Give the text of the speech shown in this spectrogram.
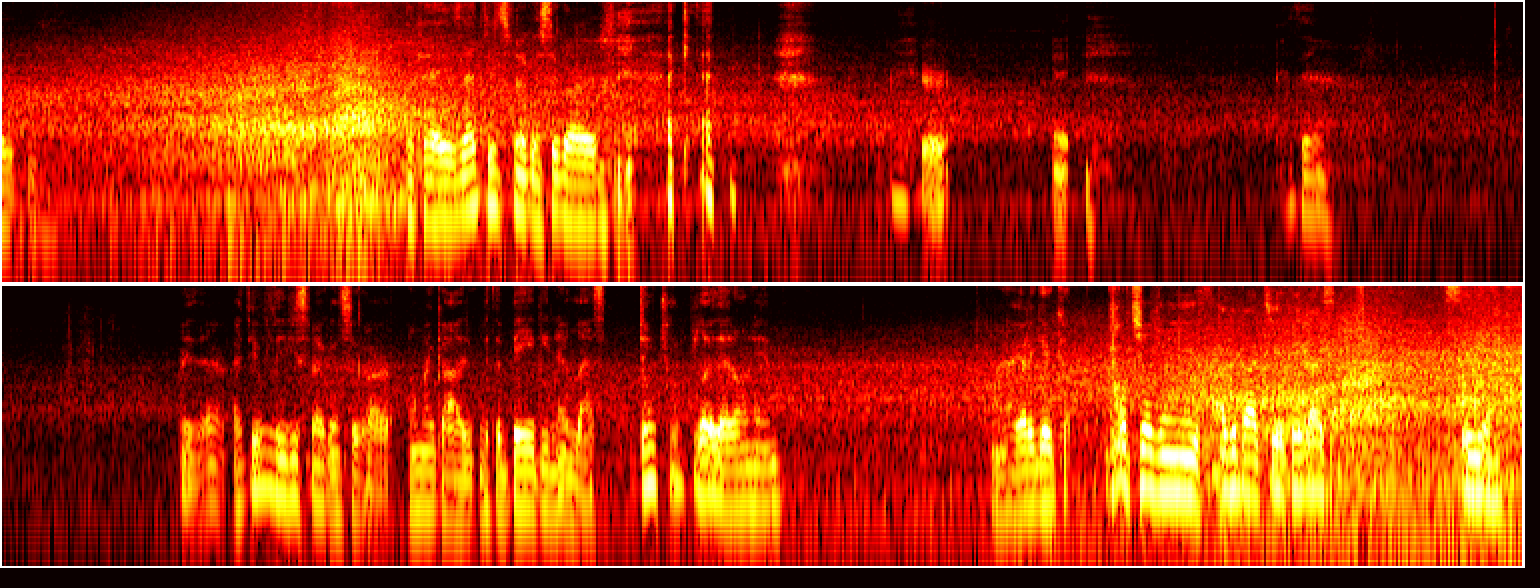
Okay, is that dude smoking a cigar? I can't. Here. Right. right there. Right there. I do believe he's smoking a cigar. Oh my god, with a baby no less. Don't you blow that on him. Alright, I gotta get call children and youth. I'll get back to you, okay guys? See ya.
